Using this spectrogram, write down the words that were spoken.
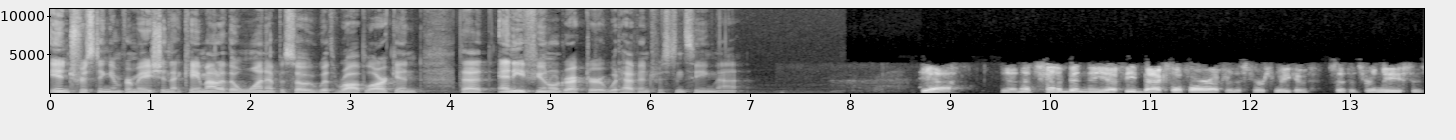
interesting information that came out of the one episode with Rob Larkin that any funeral director would have interest in seeing that. Yeah, yeah, and that's kind of been the uh, feedback so far after this first week of since its release is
